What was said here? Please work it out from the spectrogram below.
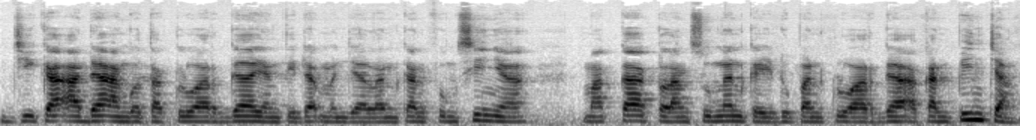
Jika ada anggota keluarga yang tidak menjalankan fungsinya, maka kelangsungan kehidupan keluarga akan pincang.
